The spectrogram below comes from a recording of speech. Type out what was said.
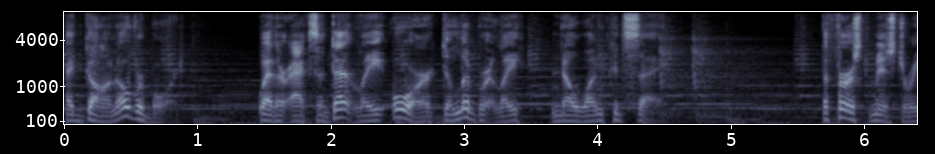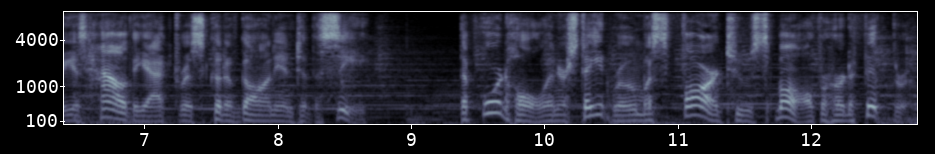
had gone overboard. Whether accidentally or deliberately, no one could say. The first mystery is how the actress could have gone into the sea. The porthole in her stateroom was far too small for her to fit through,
